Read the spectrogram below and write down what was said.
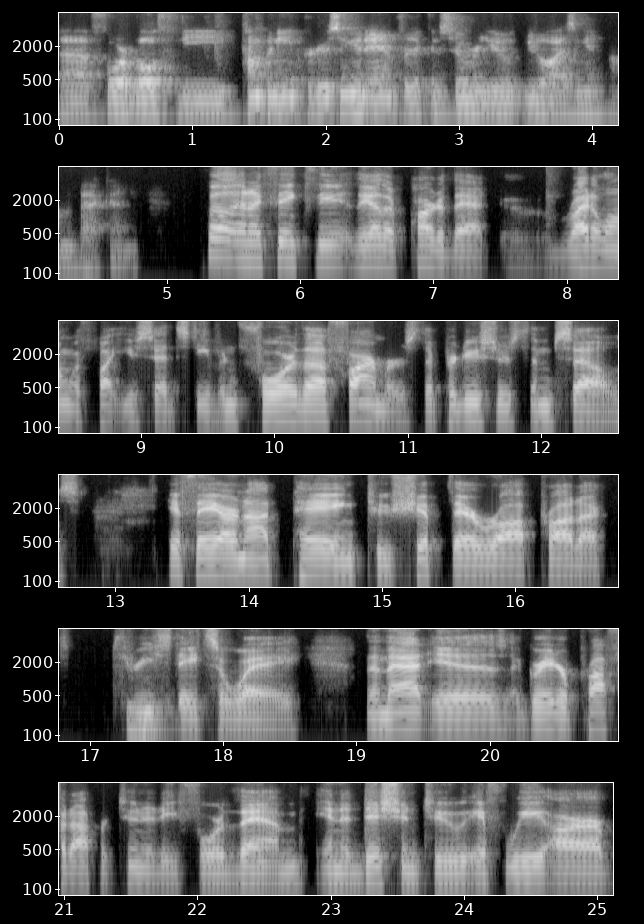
uh, for both the company producing it and for the consumer u- utilizing it on the back end. Well, and I think the the other part of that, right along with what you said, Stephen, for the farmers, the producers themselves, if they are not paying to ship their raw product 3 mm-hmm. states away, then that is a greater profit opportunity for them. In addition to if we are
